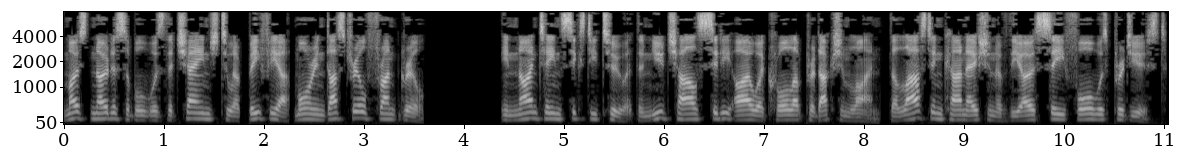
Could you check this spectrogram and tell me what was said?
Most noticeable was the change to a beefier, more industrial front grille. In 1962 at the new Charles City, Iowa crawler production line, the last incarnation of the OC4 was produced.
